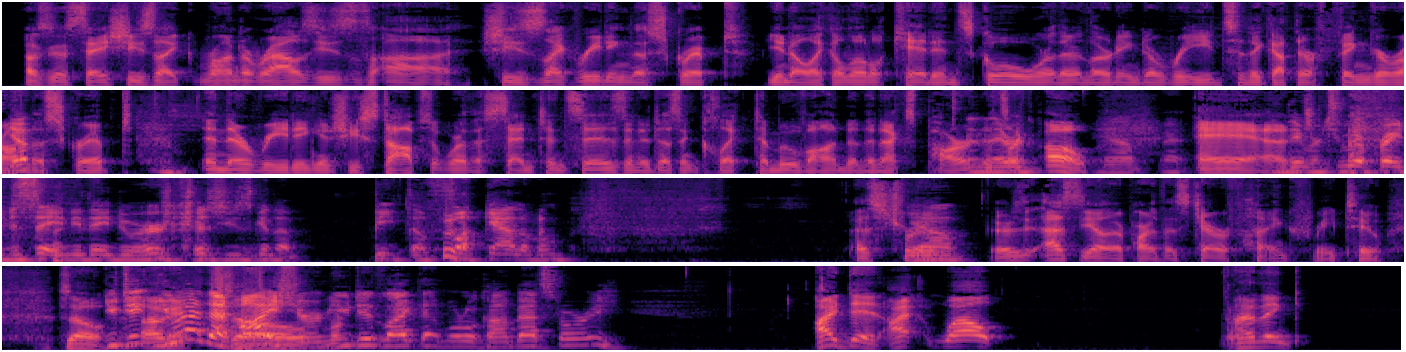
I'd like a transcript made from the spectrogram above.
I was gonna say she's like Ronda Rousey's uh she's like reading the script, you know, like a little kid in school where they're learning to read, so they got their finger on Yep. the script and they're reading and she stops it where the sentence is and it doesn't click to move on to the next part. And And it's they like, oh, yeah, and, and they were too afraid to say anything to her because she was gonna beat the fuck out of them. that's true. That's the other part that's terrifying for me too. So You did. okay, you had that so- high, Sherm. You did like that Mortal Kombat story. I did. I well, I think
